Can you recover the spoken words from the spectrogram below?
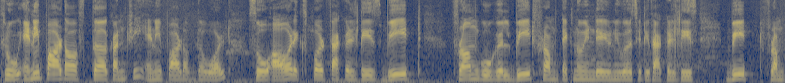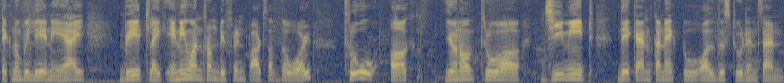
through any part of the country, any part of the world. So our expert faculties, be it from Google, be it from Techno India University faculties, be it from Technobillion AI, be it like anyone from different parts of the world, through a you know through a Gmeet, they can connect to all the students and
